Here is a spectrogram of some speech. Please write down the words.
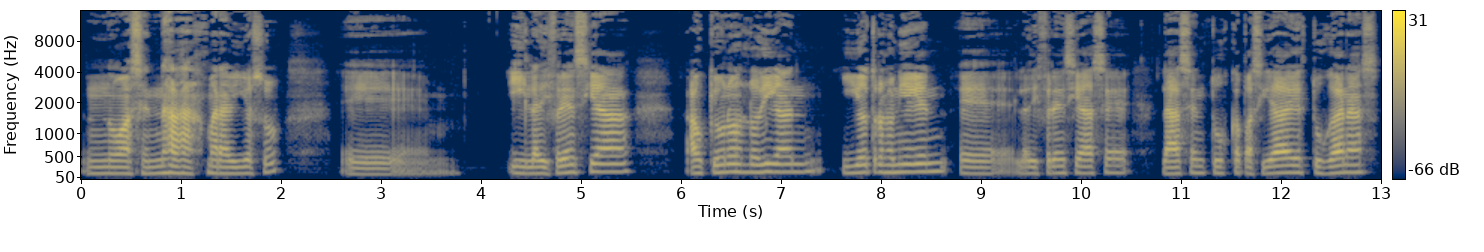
no hacen nada maravilloso. Eh, y la diferencia, aunque unos lo digan y otros lo nieguen, eh, la diferencia hace, la hacen tus capacidades, tus ganas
